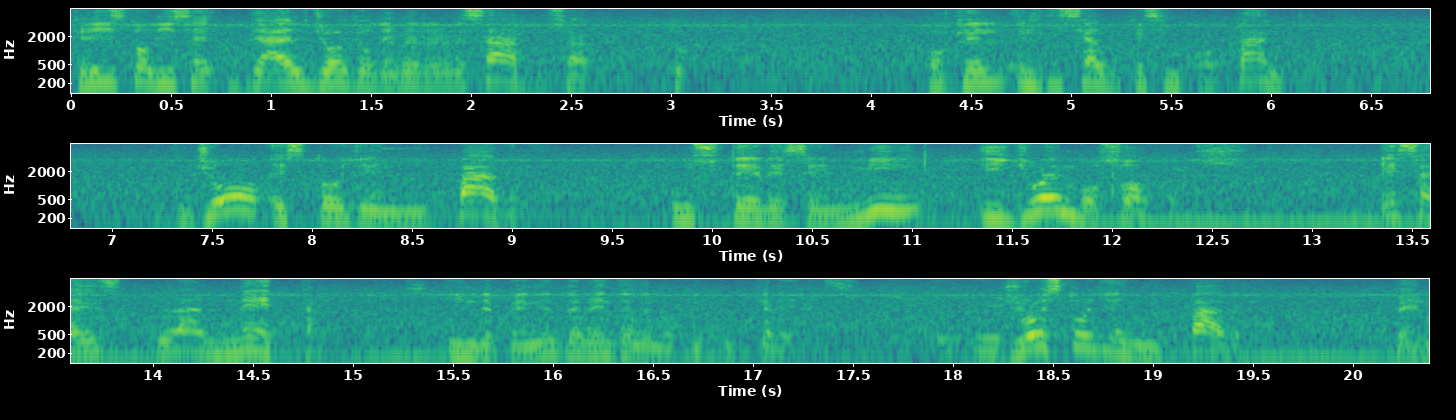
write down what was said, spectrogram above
Cristo dice, ya el yoyo debe regresar. O sea, porque él, él dice algo que es importante. Yo estoy en mi Padre ustedes en mí y yo en vosotros. Esa es la neta, independientemente de lo que tú creas. Yo estoy en mi Padre, pero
